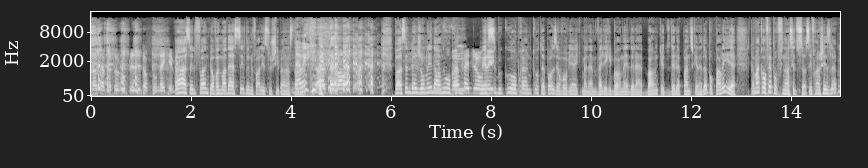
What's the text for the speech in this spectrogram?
donc ça me fait toujours plaisir de retourner à Québec. Ah, c'est le fun, puis on va demander à Steve de nous faire des sushis pendant ce Ben temps-là. oui. Ah, c'est bon. Passez une belle journée dans nous. On Bonne prend... journée. Merci beaucoup. On prend une courte pause et on vous revient avec Madame Valérie Bornet de la Banque du développement du Canada pour parler euh, comment qu'on fait pour financer tout ça, ces franchises-là. Ça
